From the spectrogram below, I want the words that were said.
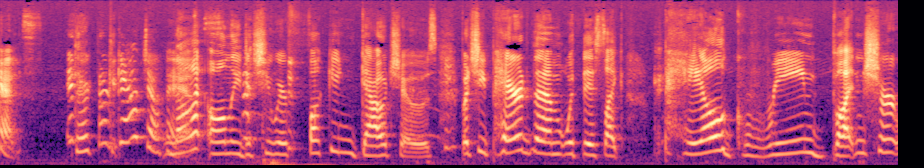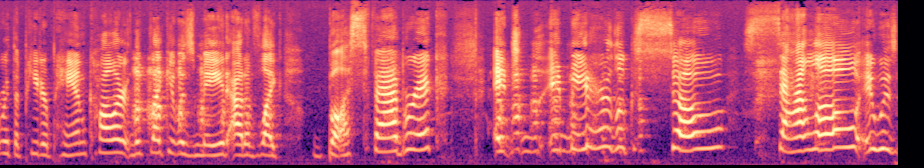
pants. They're they're, gaucho pants. Not only did she wear fucking gauchos, but she paired them with this like pale green button shirt with a Peter Pan collar. It looked like it was made out of like bus fabric. It it made her look so sallow. It was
